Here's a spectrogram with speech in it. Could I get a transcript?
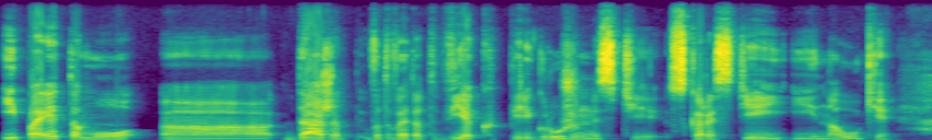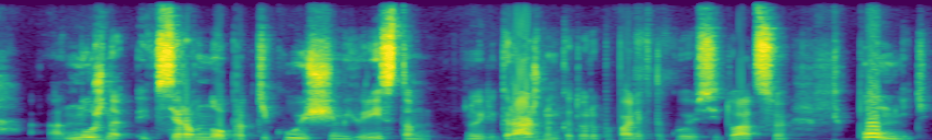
И поэтому э, даже вот в этот век перегруженности, скоростей и науки нужно все равно практикующим юристам, ну или гражданам, которые попали в такую ситуацию, помнить,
